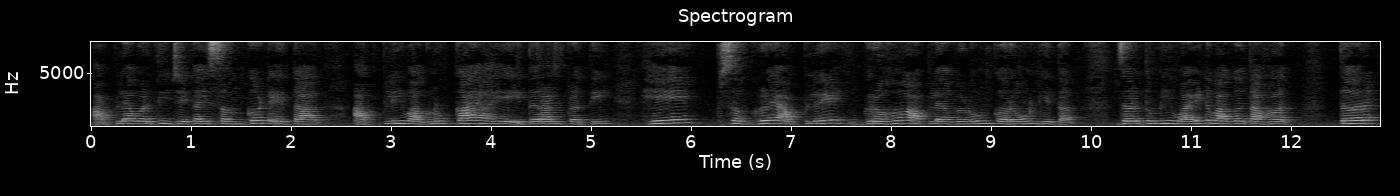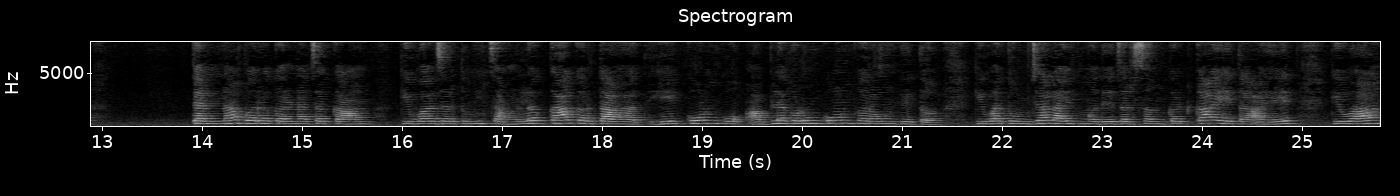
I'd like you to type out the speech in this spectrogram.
आपल्यावरती जे काही संकट येतात आपली वागणूक काय आहे इतरांप्रती हे सगळे आपले ग्रह आपल्याकडून करवून घेतात. जर तुम्ही वाईट वागत आहात तर त्यांना बरं करण्याचं काम किंवा जर तुम्ही चांगलं का करता आहात हे कोण को- आपल्याकडून कोण करवून घेतं? किंवा तुमच्या लाईफमध्ये जर संकट का येत आहेत किंवा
